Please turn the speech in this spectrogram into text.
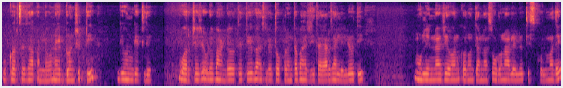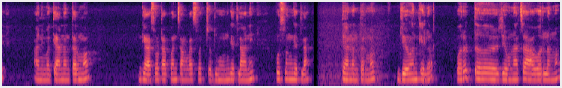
कुकरचं झाकण लावून एक दोन शिट्टी घेऊन घेतली. वरचे जेवढे भांडे होते ते घासले. तोपर्यंत भाजी तयार झालेली होती. मुलींना जेवण करून त्यांना सोडून आलेली होती स्कूलमध्ये आणि मग त्यानंतर मग गॅस ओटा पण चांगला स्वच्छ धुवून घेतला आणि पुसून घेतला. त्यानंतर मग जेवण केलं. परत जेवणाचं आवरलं मग.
